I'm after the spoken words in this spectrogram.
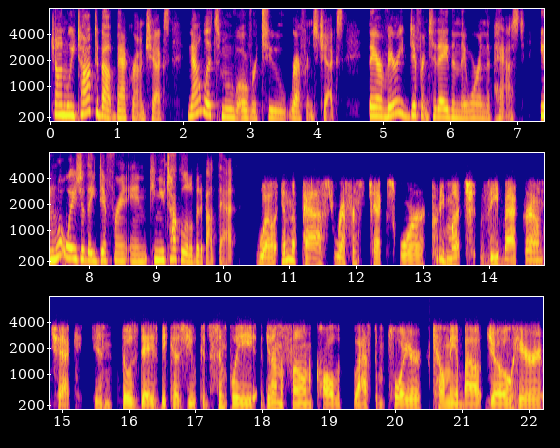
John, we talked about background checks. Now let's move over to reference checks. They are very different today than they were in the past. In what ways are they different? And can you talk a little bit about that? Well, in the past, reference checks were pretty much the background check in those days because you could simply get on the phone, call the last employer, tell me about Joe here.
